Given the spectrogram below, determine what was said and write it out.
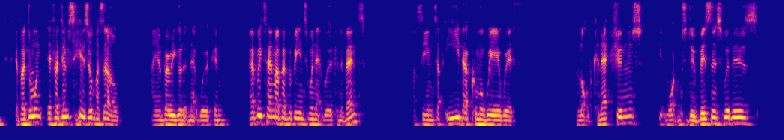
if I don't, if I do say so myself, I am very good at networking. Every time I've ever been to a networking event, I seem to either come away with a lot of connections, wanting to do business with us,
